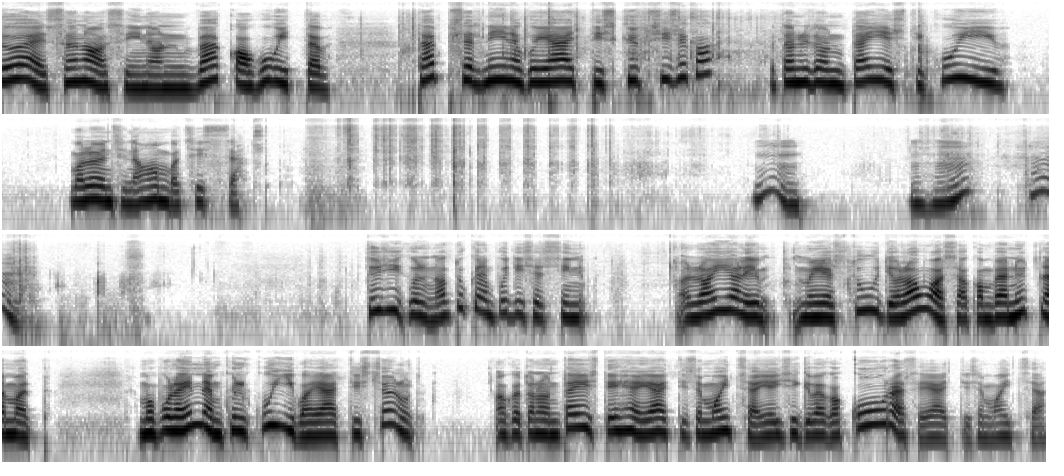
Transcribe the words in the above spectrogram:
tõesõna siin on väga huvitav, täpselt nii nagu jäätis küpsisega, ta nüüd on täiesti kuiv. ma löön sinna hambad sisse mm.. Mm -hmm. mm. tõsi küll, natukene pudises siin laiali meie stuudiolauas, aga ma pean ütlema, et ma pole ennem küll kuiva jäätist söönud, aga tal on täiesti ehe jäätise maitse ja isegi väga koorese jäätise maitse.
